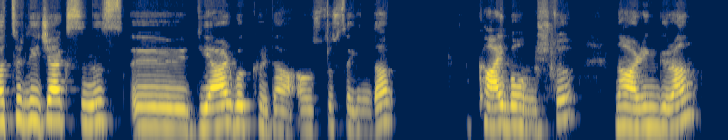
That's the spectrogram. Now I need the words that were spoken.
Hatırlayacaksınız e, Diyarbakır'da Ağustos ayında kaybolmuştu Narin Güran.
